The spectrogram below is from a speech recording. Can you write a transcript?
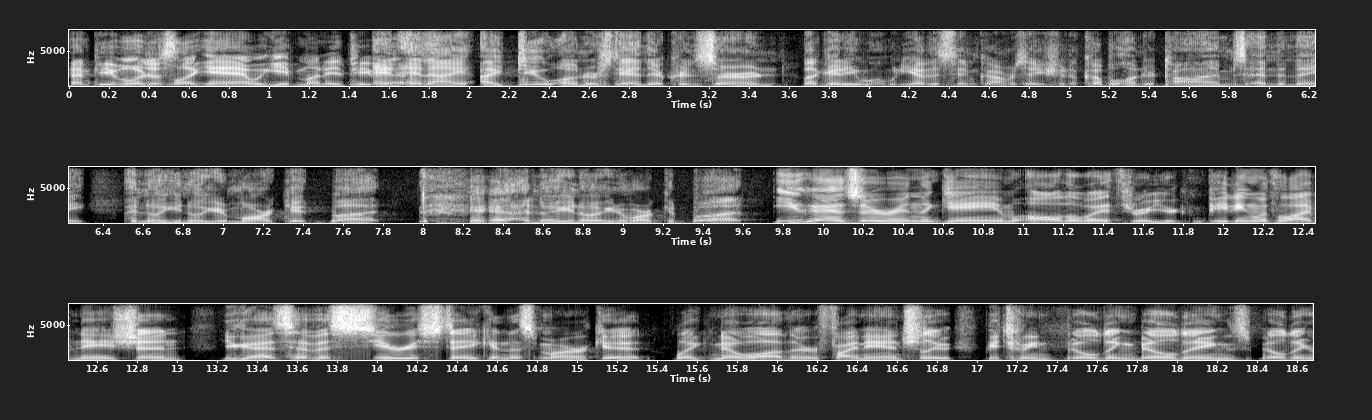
and people are just like, "Yeah, we give money to PBS." And, and I, I do understand their concern, like anyone, when you have the same conversation a couple hundred times, and then they, I know you know your market, but I know you know your market, but you guys are in the game all the way through. You're competing with Live Nation. You guys have a serious stake in this market, like no other financially, between building buildings, building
